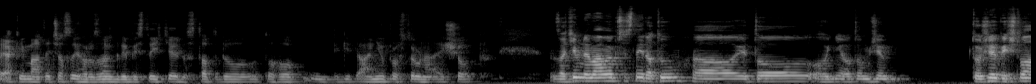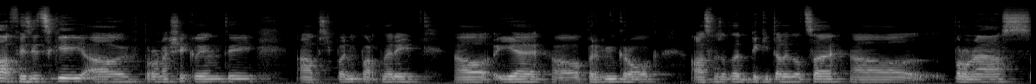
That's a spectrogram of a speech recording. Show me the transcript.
jaký máte časový horizont, kdybyste ji chtěli dostat do toho digitálního prostoru na e-shop? Zatím nemáme přesný datum, je to hodně o tom, že to, že vyšla fyzicky a pro naše klienty a případní partnery je první krok, ale samozřejmě ta digitalizace pro nás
